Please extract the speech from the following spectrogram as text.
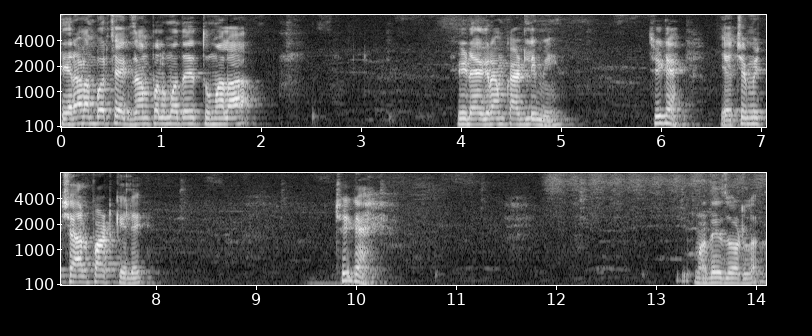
तेरा नंबरच्या एक्झाम्पलमध्ये तुम्हाला ही डायग्राम काढली मी. ठीक आहे? याचे मी चार पार्ट केले. ठीक आहे. मध्ये जोडलं.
